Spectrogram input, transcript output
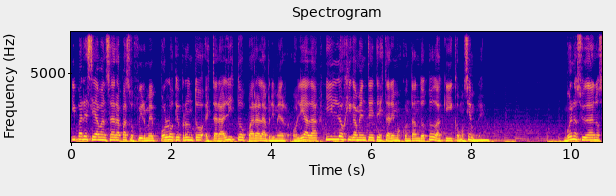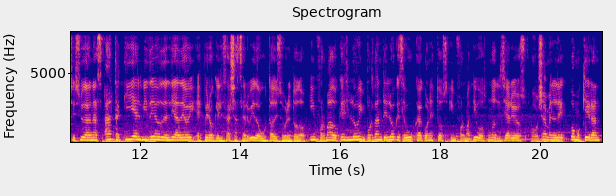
y parece avanzar a paso firme por lo que pronto estará listo para la primer oleada y lógicamente te estaremos contando todo aquí como siempre. Bueno ciudadanos y ciudadanas, hasta aquí el video del día de hoy, espero que les haya servido, gustado y sobre todo informado, que es lo importante, lo que se busca con estos informativos noticiarios o llámenle como quieran.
